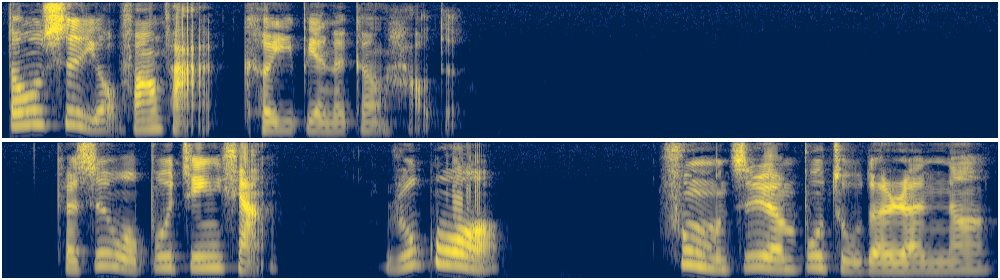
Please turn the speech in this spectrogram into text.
都是有方法可以变得更好的。可是我不禁想，如果父母资源不足的人呢，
